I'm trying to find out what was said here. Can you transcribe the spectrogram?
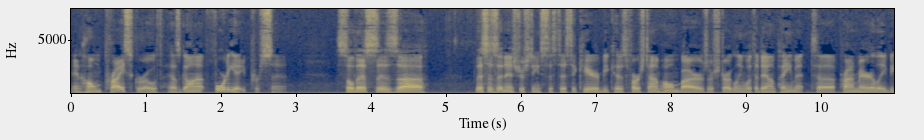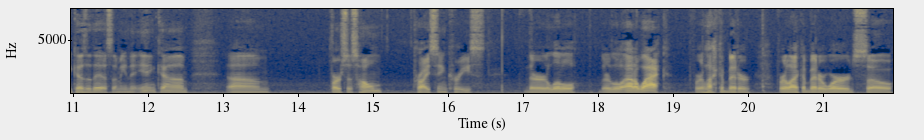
and home price growth has gone up 48%. So this is uh, this is an interesting statistic here because first time home buyers are struggling with a down payment uh, primarily because of this. I mean, the income um, versus home price increase, they're a little they're a little out of whack for lack of better for lack of better words. So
